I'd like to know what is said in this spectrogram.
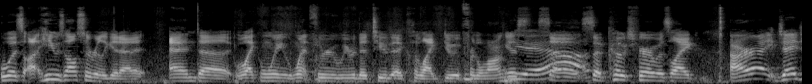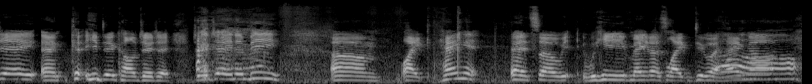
was uh, he was also really good at it, and uh, like when we went through, we were the two that could like do it for the longest. Yeah. So so Coach Fair was like, "All right, JJ," and c- he did call JJ, JJ and MB, um, like hang it. And so he made us like do a hang Oh.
